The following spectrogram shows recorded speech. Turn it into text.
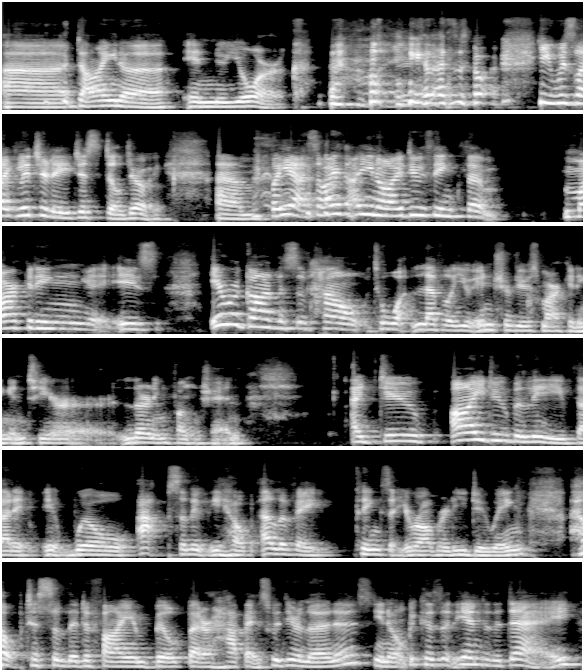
uh, diner in New York. he was like literally just still Joey. Um, but yeah, so I, you know, I do think that marketing is regardless of how to what level you introduce marketing into your learning function I do I do believe that it, it will absolutely help elevate things that you're already doing, help to solidify and build better habits with your learners, you know, because at the end of the day,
